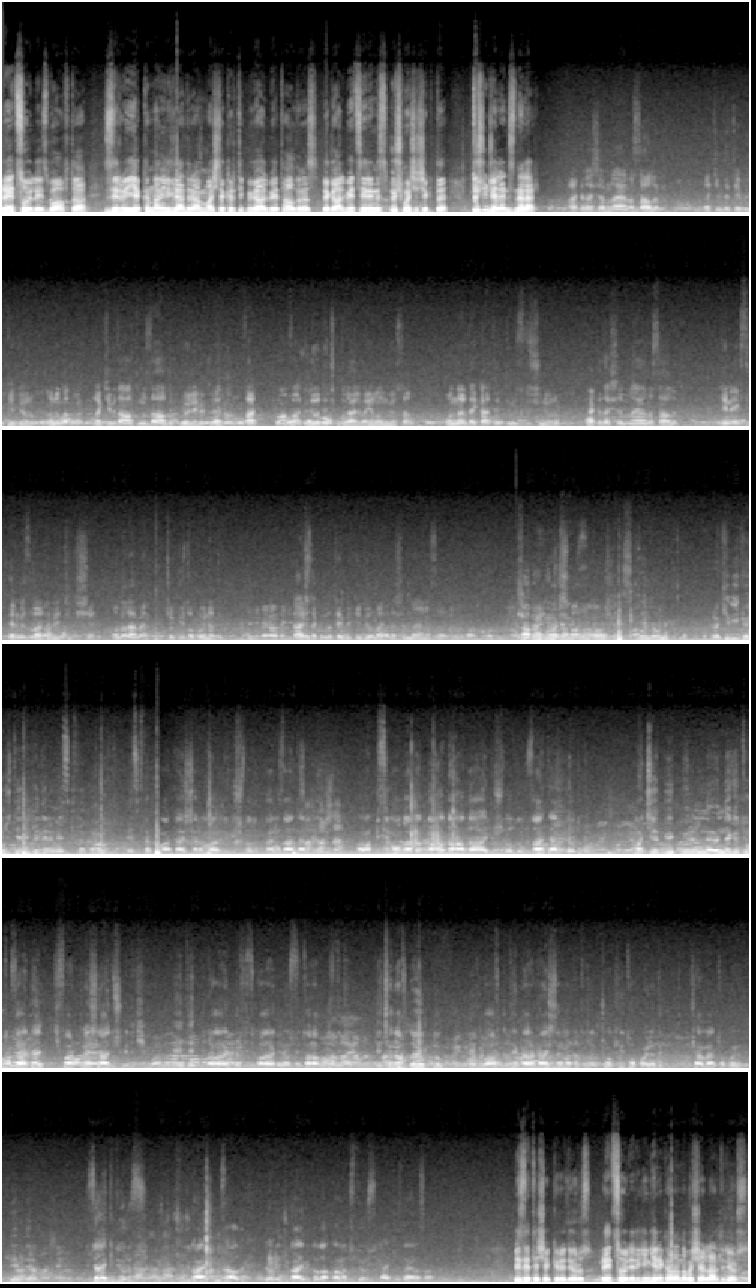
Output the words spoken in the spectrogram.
Red Soil'leyiz bu hafta. Zirveyi yakından ilgilendiren maçta kritik bir galibiyet aldınız ve galibiyet seriniz 3 maça çıktı. Düşünceleriniz neler? Arkadaşlarımın ayağına sağlık. Rakibi de tebrik ediyorum. Onu da, rakibi de altımıza aldık böylelikle. Fark, puan farkı 4'e çıktı galiba yanılmıyorsam. Onları da ekart ettiğimizi düşünüyorum. Arkadaşlarımın ayağına sağlık. Yine eksiklerimiz vardı bir iki kişi. Ona rağmen çok iyi top oynadık. Karşı takımı da tebrik ediyorum. Arkadaşlarımın ayağına sağlık. Rakibi ilk önce tebrik ederim. Eski takımım, eski takım arkadaşlarım vardı. Güçlü olduklarını zaten biliyorduk. Ama bizim onlardan daha daha daha güçlü olduğumuzu zaten biliyorduk. Maçı büyük bölümle önde götürdük zaten. İki farklı aşağı düşmedik. E, teknik olarak da fizik olarak da üstü taraf bizdik. Geçen hafta yoktum. Bu hafta tekrar arkadaşlarıma katıldım. Çok iyi top oynadık. Mükemmel top oynadık diyebilirim. Güzel gidiyoruz. Üç, üçüncü galibiyetimizi aldık. Dördüncü galibiyete odaklanmak istiyoruz. Herkesin ayağına sağlık. Biz de teşekkür ediyoruz. Red Soil'le ligin geri kalanında başarılar diliyoruz.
